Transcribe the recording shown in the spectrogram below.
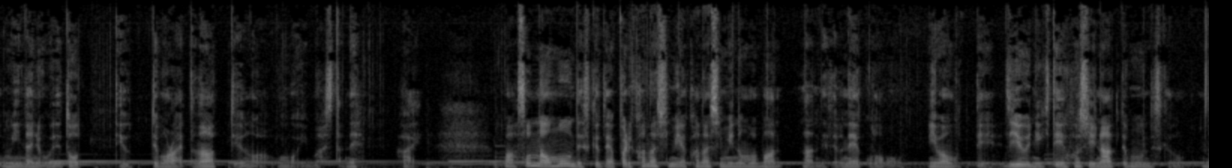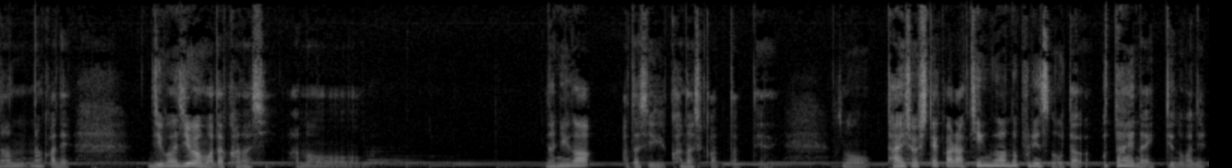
ー、みんなにおめでとうって言ってもらえたなっていうのは思いましたね。はいまあそんな思うんですけどやっぱり悲しみは悲しみのままなんですよね。こう見守って自由に生きてほしいなって思うんですけど。なんなんかねじわじわまだ悲しい。あのー、何が私悲しかったってその退所してからキングプリンスの歌が歌えないっていうのがね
